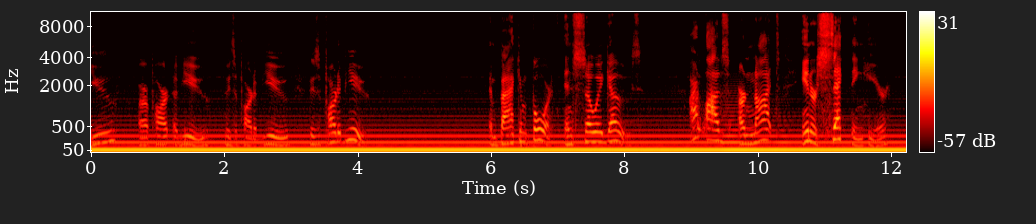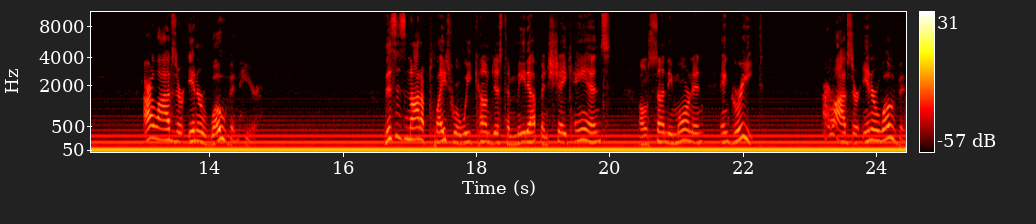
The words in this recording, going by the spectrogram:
You are a part of you, who's a part of you, who's a part of you. And back and forth. And so it goes. Our lives are not intersecting here, our lives are interwoven here. This is not a place where we come just to meet up and shake hands on Sunday morning and greet. Our lives are interwoven.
